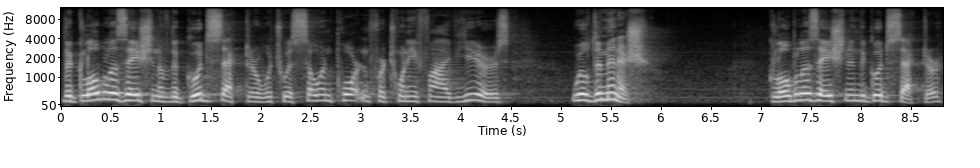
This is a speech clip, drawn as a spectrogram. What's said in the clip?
the globalization of the goods sector, which was so important for 25 years, will diminish. Globalization in the goods sector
